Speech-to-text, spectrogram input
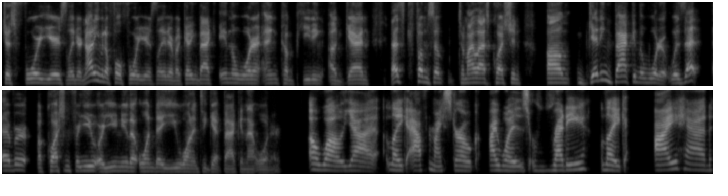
just four years later, not even a full four years later, but getting back in the water and competing again. That's from some to my last question. Um, getting back in the water, was that ever a question for you, or you knew that one day you wanted to get back in that water? Oh, well, yeah. Like after my stroke, I was ready. Like I had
